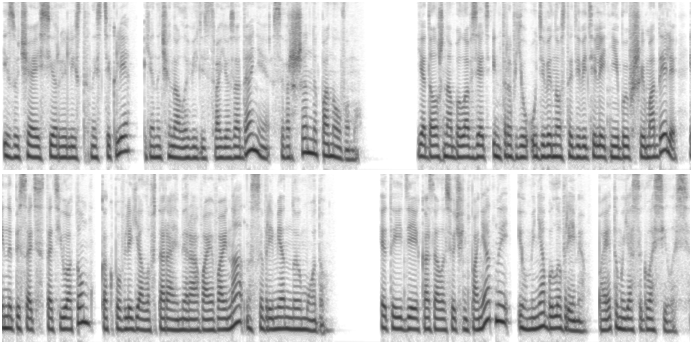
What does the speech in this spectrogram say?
Изучая серый лист на стекле, я начинала видеть свое задание совершенно по-новому. Я должна была взять интервью у 99-летней бывшей модели и написать статью о том, как повлияла Вторая мировая война на современную моду. Эта идея казалась очень понятной, и у меня было время, поэтому я согласилась.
